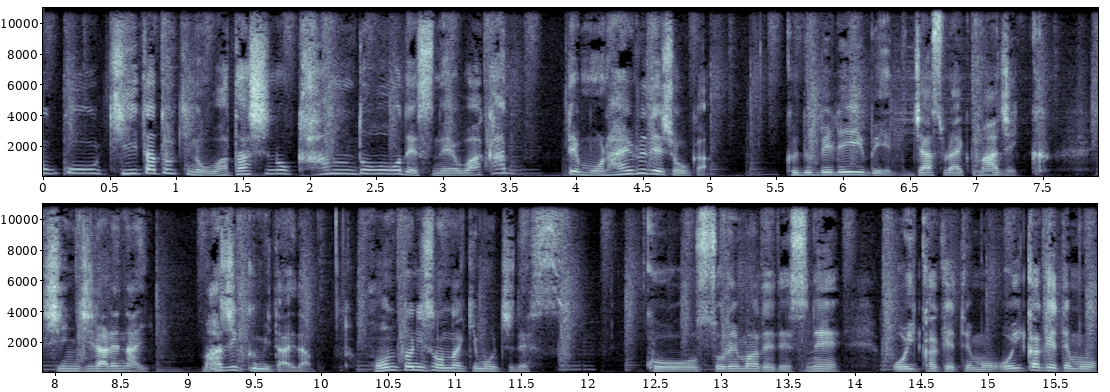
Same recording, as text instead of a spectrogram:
をこう聞いた時の私の感動をですね分かってもらえるでしょうか？Could believe it just like magic 信じられない。マジックみたいだ。本当にそんな気持ちです。こうそれまでですね追いかけても追いかけても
